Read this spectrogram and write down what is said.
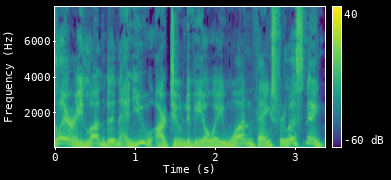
Larry London, and you are tuned to VOA1. Thanks for listening.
